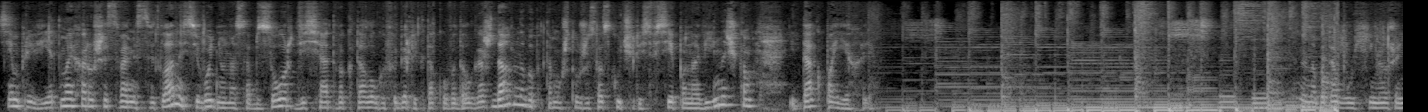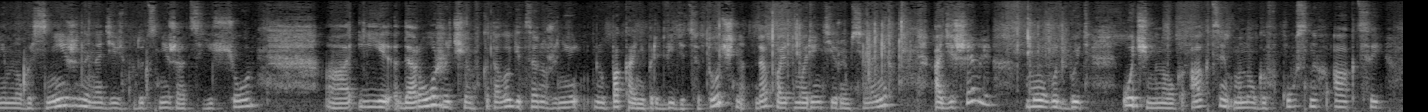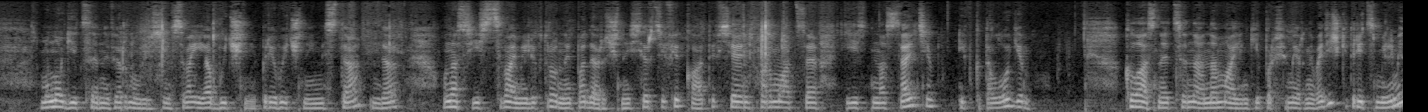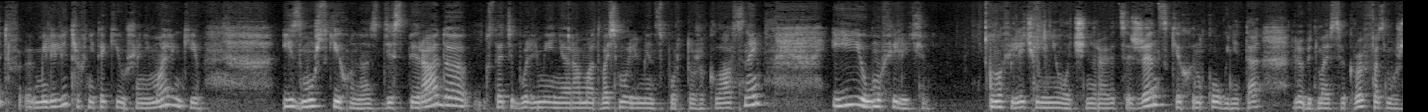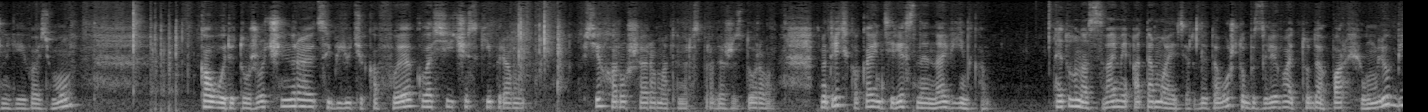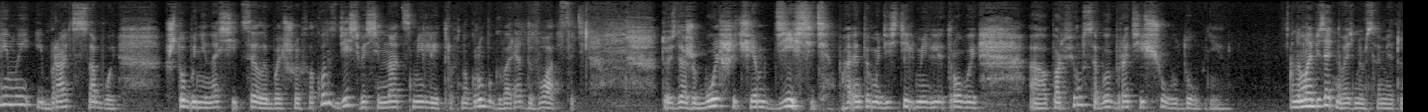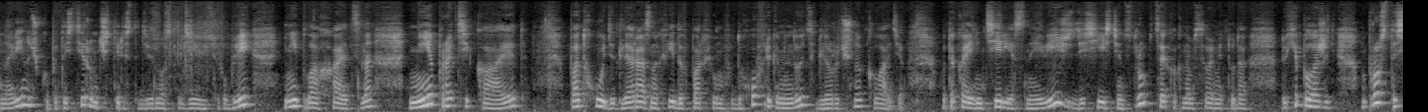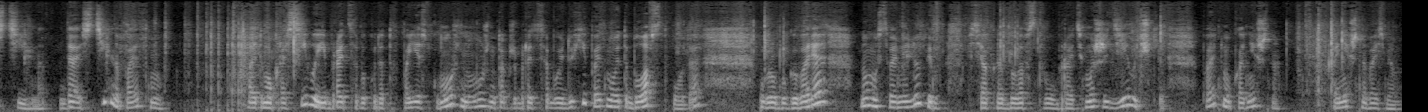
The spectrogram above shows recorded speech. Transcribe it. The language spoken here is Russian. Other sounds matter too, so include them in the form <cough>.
Всем привет, мои хорошие, с вами Светлана. Сегодня у нас обзор 10 каталога Фаберлик, такого долгожданного, потому что уже соскучились все по новиночкам. Итак, поехали. На бытовую химию уже немного снижены, надеюсь, будут снижаться еще. А, и дороже, чем в каталоге цен уже не, ну, пока не предвидится точно, да, поэтому ориентируемся на них. А дешевле могут быть очень много акций, много вкусных акций. Многие цены вернулись на свои обычные, привычные места. Да? У нас есть с вами электронные подарочные сертификаты. Вся информация есть на сайте и в каталоге. Классная цена на маленькие парфюмерные водички. 30 миллиметров, миллилитров, не такие уж они маленькие. Из мужских у нас Деспирадо. Кстати, более-менее аромат. Восьмой элемент спорт тоже классный. И. Ума Феличи мне не очень нравится. Из женских инкогнито. Любит моя свекровь. Возможно, я и возьму. Каори тоже очень нравится. И бьюти-кафе классический. Прям все хорошие ароматы на распродаже. Здорово. Смотрите, какая интересная новинка. Это у нас с вами атомайзер для того, чтобы заливать туда парфюм любимый и брать с собой. Чтобы не носить целый большой флакон, здесь 18 миллилитров, но, грубо говоря, 20. То есть даже больше, чем 10. <laughs> Поэтому 10-миллилитровый а, парфюм с собой брать еще удобнее. Но мы обязательно возьмем с вами эту новиночку, потестируем 499 рублей. Неплохая цена, не протекает, подходит для разных видов парфюмов и духов, рекомендуется для ручной клади. Вот такая интересная вещь. Здесь есть инструкция, как нам с вами туда духи положить. Ну, просто стильно. Да, стильно, поэтому Поэтому красиво и брать с собой куда-то в поездку можно, но можно также брать с собой духи, поэтому это баловство, да, грубо говоря. Но мы с вами любим всякое баловство брать, мы же девочки, поэтому, конечно, конечно, возьмем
